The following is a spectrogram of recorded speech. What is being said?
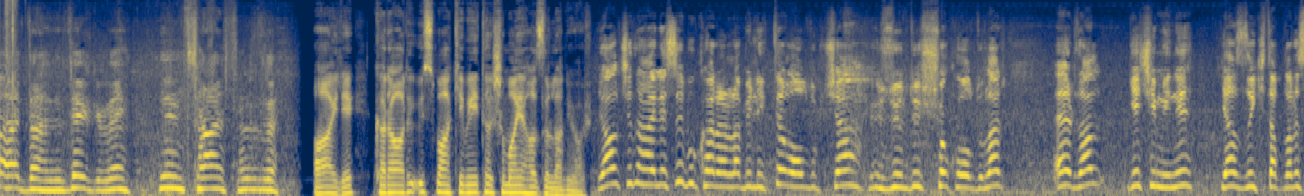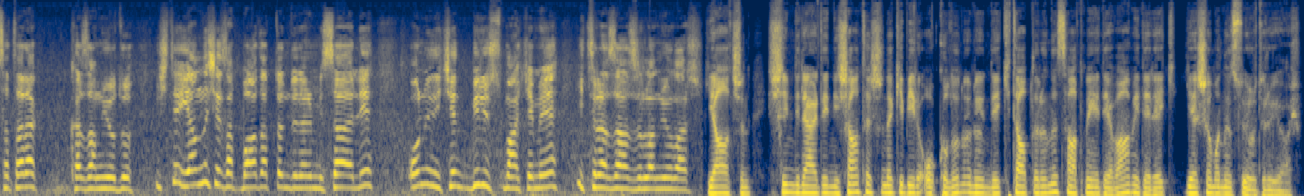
Adalete güven imkansızdır. Aile kararı üst mahkemeye taşımaya hazırlanıyor. Yalçın ailesi bu kararla birlikte oldukça üzüldü, şok oldular. Erdal geçimini yazdığı kitapları satarak kazanıyordu. İşte yanlış hesap Bağdat'tan döner misali. Onun için bir üst mahkemeye itiraza hazırlanıyorlar. Yalçın şimdilerde Nişantaşı'ndaki bir okulun önünde kitaplarını satmaya devam ederek yaşamını sürdürüyor.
